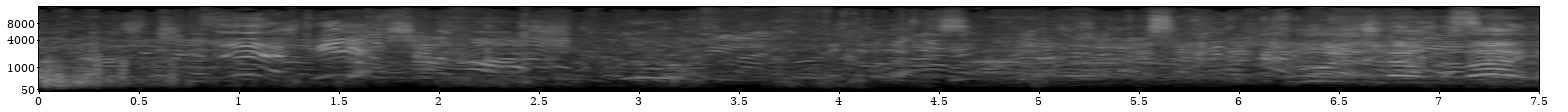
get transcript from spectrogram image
Segura, João, está bem?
